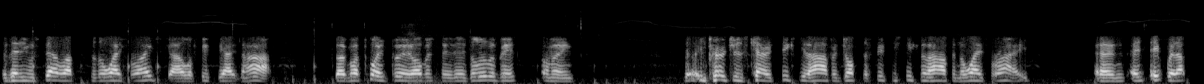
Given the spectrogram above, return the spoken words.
but then he was saddled up to the weight for age scale of 58 and a half. So my point being, obviously, there's a little bit, I mean, Imperatrice carried 60 and a half and dropped to 56 and a half in the weight for age. And it, went up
